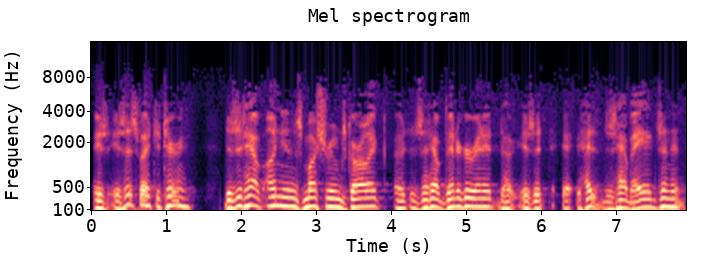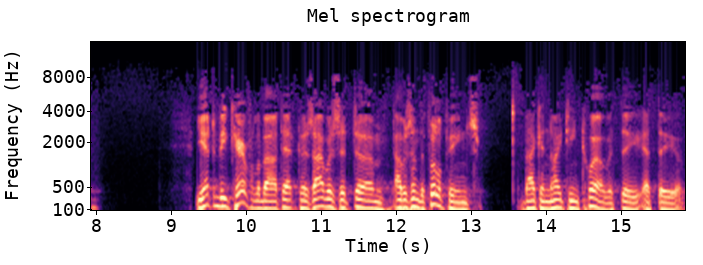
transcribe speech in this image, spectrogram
Is is this vegetarian? Does it have onions, mushrooms, garlic? Uh, does it have vinegar in it? Uh, it, it has, does it have eggs in it? You have to be careful about that because I was at um, I was in the Philippines back in 1912 at the at the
